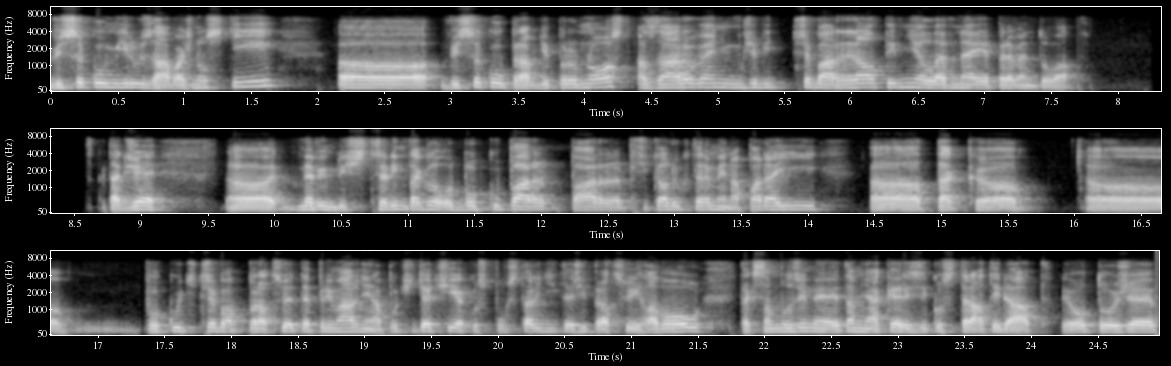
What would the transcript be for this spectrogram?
vysokou míru závažnosti, uh, vysokou pravděpodobnost a zároveň může být třeba relativně levné je preventovat. Takže uh, nevím, když střelím takhle od boku pár, pár příkladů, které mi napadají, uh, tak uh, pokud třeba pracujete primárně na počítači, jako spousta lidí, kteří pracují hlavou, tak samozřejmě je tam nějaké riziko ztráty dát. Jo? To, že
